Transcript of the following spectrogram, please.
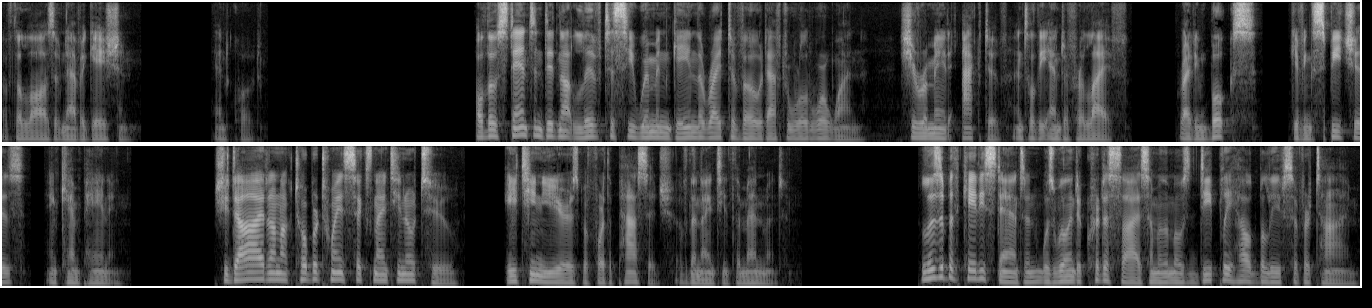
of the laws of navigation. Although Stanton did not live to see women gain the right to vote after World War I, she remained active until the end of her life, writing books, giving speeches, and campaigning. She died on October 26, 1902, 18 years before the passage of the 19th Amendment. Elizabeth Cady Stanton was willing to criticize some of the most deeply held beliefs of her time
